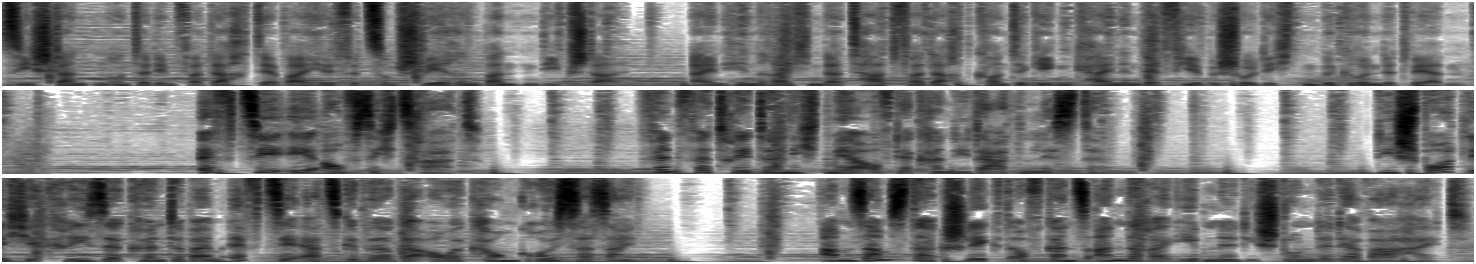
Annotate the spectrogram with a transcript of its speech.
Sie standen unter dem Verdacht der Beihilfe zum schweren Bandendiebstahl. Ein hinreichender Tatverdacht konnte gegen keinen der vier Beschuldigten begründet werden. FCE-Aufsichtsrat. Fanvertreter nicht mehr auf der Kandidatenliste. Die sportliche Krise könnte beim FC Erzgebirge Aue kaum größer sein. Am Samstag schlägt auf ganz anderer Ebene die Stunde der Wahrheit.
